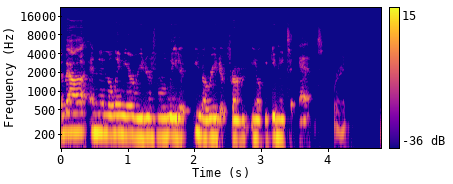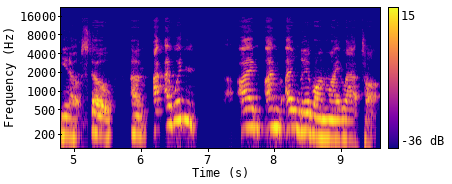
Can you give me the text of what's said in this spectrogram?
about. And then the linear readers will read it, you know, read it from, you know, beginning to end. Right. You know, so um, I, I wouldn't, I'm, I'm, I live on my laptop,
